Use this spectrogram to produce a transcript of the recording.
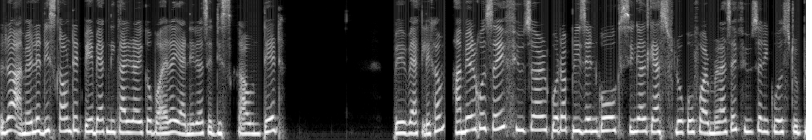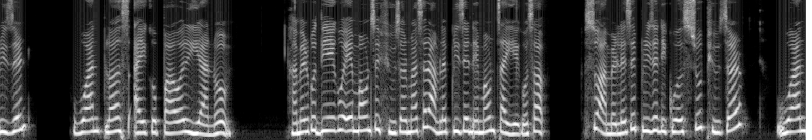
र हामीहरूले डिस्काउन्टेड पे ब्याक निकालिरहेको भएर यहाँनिर चाहिँ डिस्काउन्टेड पे ब्याक लेखौँ। हामीहरूको चाहिँ फ्युचरको र प्रिजेन्टको सिङ्गल क्यास फ्लोको फर्मुला चाहिँ future equals to present one plus आईको पावर यान हो। हामीहरूको दिएको एमाउन्ट चाहिँ फ्युचरमा छ र हामीलाई प्रिजेन्ट एमाउन्ट चाहिएको छ। सो हामीहरूले चाहिँ present equals to future one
